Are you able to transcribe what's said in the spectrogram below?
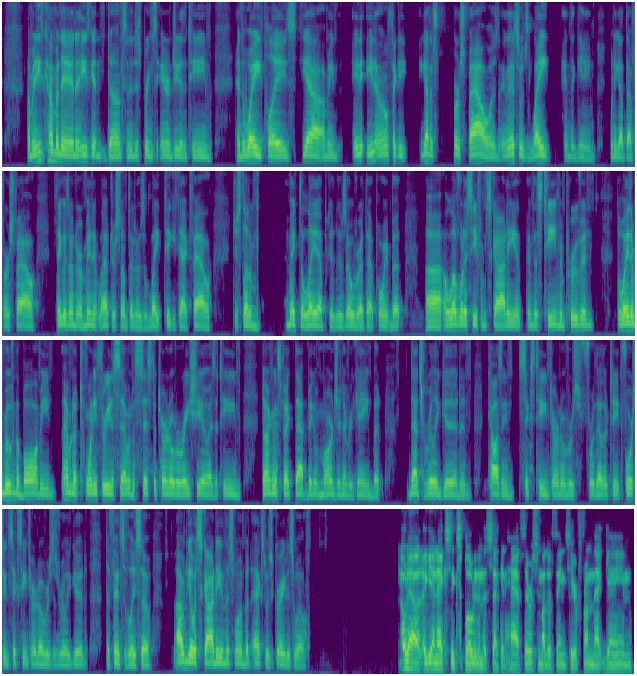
I mean, he's coming in and he's getting dunks, and it just brings energy to the team. And the way he plays, yeah, I mean, he, he I don't think he he got his first foul, and this was late in the game when he got that first foul. I think it was under a minute left or something. It was a late ticky tack foul. Just let him make the layup because it was over at that point. But uh, I love what I see from Scotty and, and this team improving the way they're moving the ball. I mean, having a 23 to 7 assist to turnover ratio as a team, not going to expect that big of a margin every game, but that's really good. And causing 16 turnovers for the other team, forcing 16 turnovers is really good defensively. So I would go with Scotty in this one, but X was great as well. No doubt. Again, X exploded in the second half. There were some other things here from that game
